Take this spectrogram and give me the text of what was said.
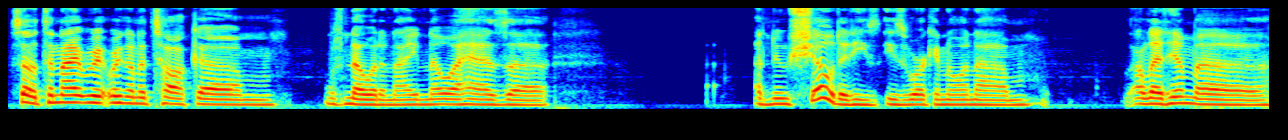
So tonight we're, we're gonna talk um with Noah tonight. Noah has a a new show that he's he's working on. Um, I'll let him uh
